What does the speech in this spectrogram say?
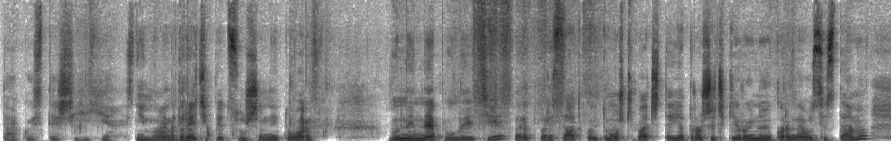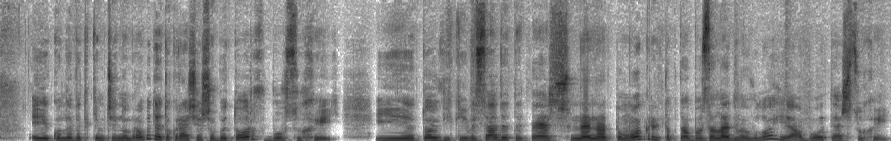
Так, ось теж її знімаємо. До речі, підсушений торф. Вони не политі перед пересадкою, тому що, бачите, я трошечки руйную кореневу систему. І коли ви таким чином робите, то краще, щоб торф був сухий. І той, в який ви садите, теж не надто мокрий, тобто або заледве вологий, або теж сухий,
